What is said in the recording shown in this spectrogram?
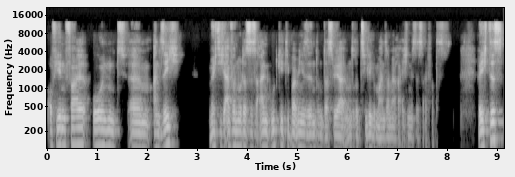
auf jeden Fall. Und ähm, an sich möchte ich einfach nur, dass es allen gut geht, die bei mir sind und dass wir unsere Ziele gemeinsam erreichen. Das ist einfach das. Wenn ich das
